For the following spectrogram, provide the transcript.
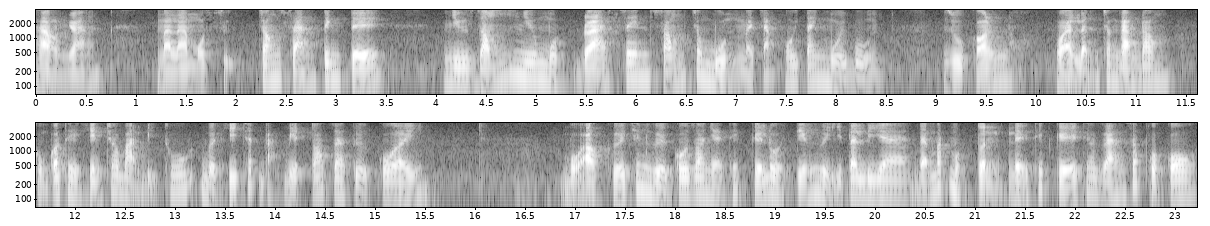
hào nhoáng, mà là một sự trong sáng tinh tế, như giống như một đóa sen sóng trong bùn mà chẳng hôi tanh mùi bùn. Dù có hỏa lẫn trong đám đông, cũng có thể khiến cho bạn bị thu hút bởi khí chất đặc biệt toát ra từ cô ấy. Bộ áo cưới trên người cô do nhà thiết kế nổi tiếng người Italia đã mất một tuần lễ thiết kế theo dáng dấp của cô.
